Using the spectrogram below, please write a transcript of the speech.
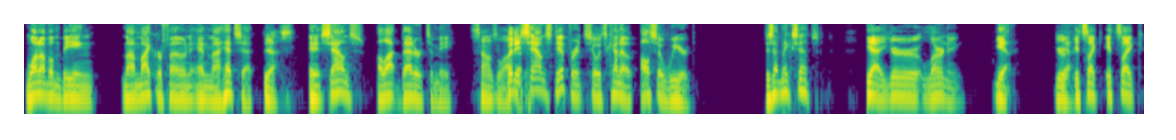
One of them being my microphone and my headset, Yes. and it sounds a lot better to me. Sounds a lot. but better. it sounds different, so it's kind of also weird. Does that make sense? yeah. You're learning. Yeah. You're. Yeah. It's like it's like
